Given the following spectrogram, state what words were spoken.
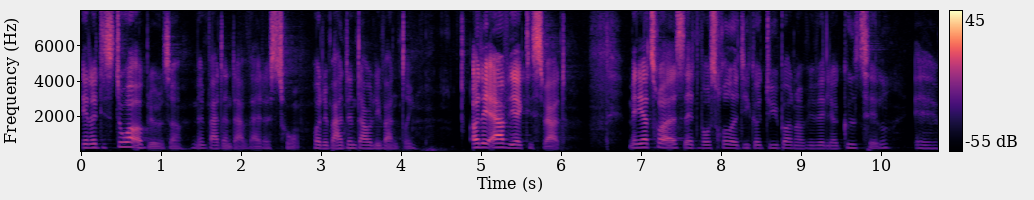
eller de store oplevelser, men bare den der hverdagstro, hvor det er bare den daglige vandring. Og det er virkelig svært. Men jeg tror også, at vores rødder de går dybere, når vi vælger Gud til, øh,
